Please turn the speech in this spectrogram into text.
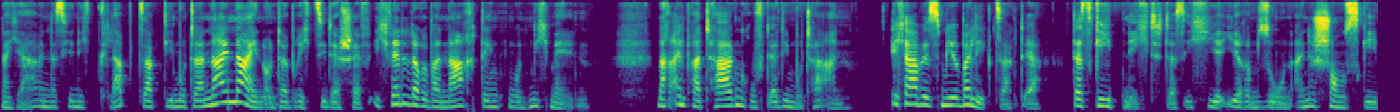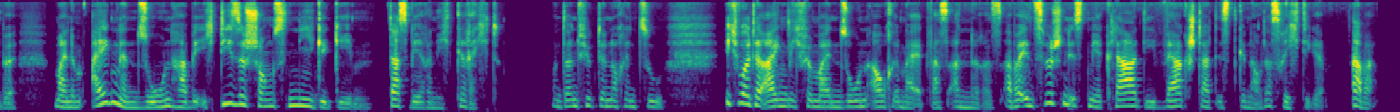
Na ja, wenn das hier nicht klappt, sagt die Mutter. Nein, nein, unterbricht sie der Chef. Ich werde darüber nachdenken und mich melden. Nach ein paar Tagen ruft er die Mutter an. Ich habe es mir überlegt, sagt er. Das geht nicht, dass ich hier Ihrem Sohn eine Chance gebe. Meinem eigenen Sohn habe ich diese Chance nie gegeben. Das wäre nicht gerecht. Und dann fügt er noch hinzu, ich wollte eigentlich für meinen Sohn auch immer etwas anderes, aber inzwischen ist mir klar, die Werkstatt ist genau das Richtige. Aber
